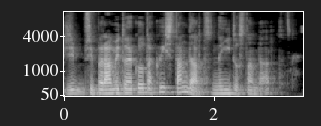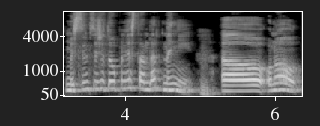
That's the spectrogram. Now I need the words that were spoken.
Že připadá mi to jako takový standard. Není to standard? Myslím si, že to úplně standard není. Hmm. Uh, ono,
